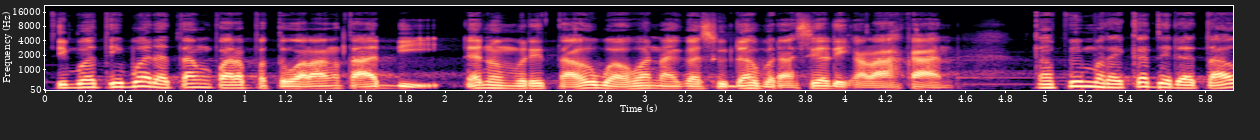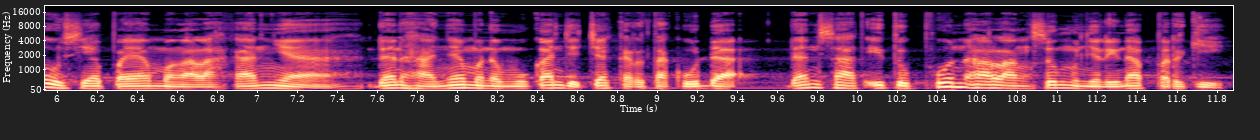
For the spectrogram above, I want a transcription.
Tiba-tiba datang para petualang tadi dan memberitahu bahwa naga sudah berhasil dikalahkan. Tapi mereka tidak tahu siapa yang mengalahkannya dan hanya menemukan jejak kereta kuda. Dan saat itu pun Al langsung menyelinap pergi.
